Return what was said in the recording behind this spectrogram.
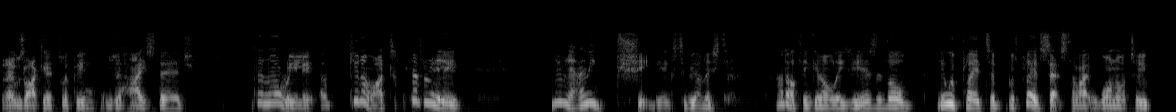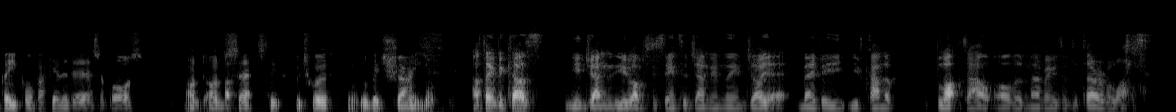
And it was like a flipping. It was a high stage. I don't know really. Uh, you know what? I've never really, never really had any shit gigs to be honest. I don't think in all these years they've all. Yeah, we played to we've played sets to like one or two people back in the day, I suppose. Odd odd sets which were, were a bit shy, but I think because you gen- you obviously seem to genuinely enjoy it. Maybe you've kind of blocked out all the memories of the terrible ones.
